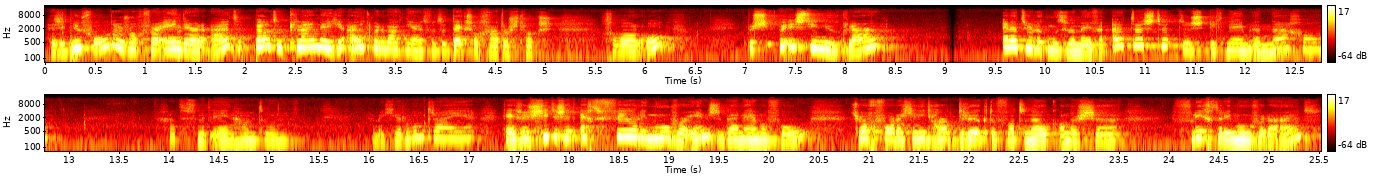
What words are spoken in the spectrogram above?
Hij zit nu vol, er is ongeveer een derde uit. Het pelt een klein beetje uit, maar dat maakt niet uit, want de deksel gaat er straks gewoon op. In principe is die nu klaar. En natuurlijk moeten we hem even uittesten. Dus ik neem een nagel. Ik ga het even met één hand doen. Een beetje ronddraaien. Kijk, zoals je ziet er zit echt veel remover in. Het is bijna helemaal vol. Zorg ervoor dat je niet hard drukt of wat dan ook. Anders uh, vliegt de remover eruit.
